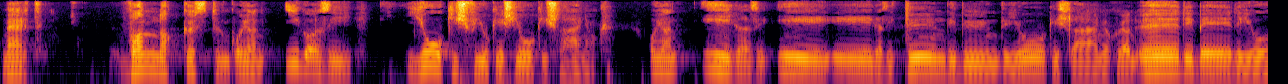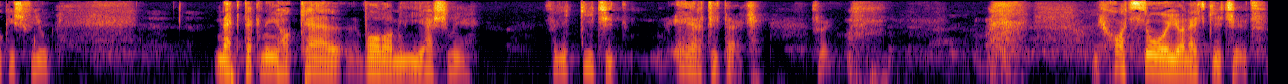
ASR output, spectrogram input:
mert vannak köztünk olyan igazi, jó kisfiúk és jó kislányok. Olyan igazi, igazi, tündi-bündi jó kislányok, olyan ödi-bédi jó kisfiúk nektek néha kell valami ilyesmi. Hogy egy kicsit értitek. Hogy hagy szóljon egy kicsit.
